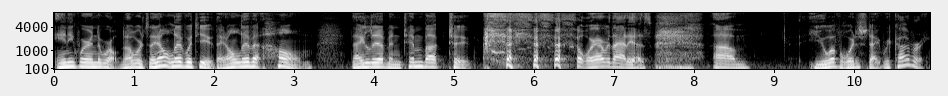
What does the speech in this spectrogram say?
anywhere in the world. In other words, they don't live with you, they don't live at home. They live in Timbuktu, wherever that is. Um, you avoid estate recovery.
